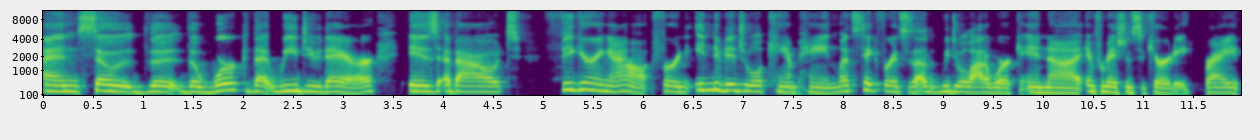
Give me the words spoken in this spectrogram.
and so the the work that we do there is about figuring out for an individual campaign. Let's take, for instance, uh, we do a lot of work in uh, information security, right?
